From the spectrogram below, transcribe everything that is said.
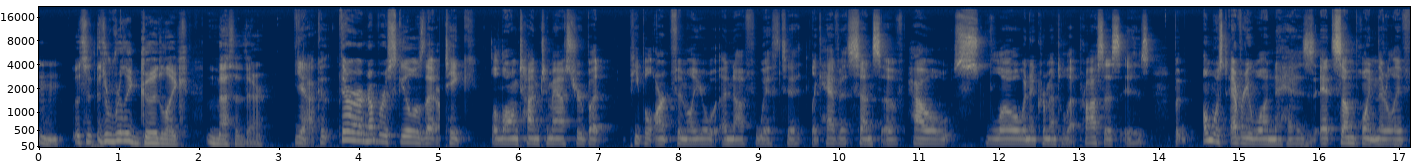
Mm-hmm. It's, a, it's a really good like method there. Yeah, because there are a number of skills that take a long time to master, but people aren't familiar enough with to like have a sense of how slow and incremental that process is but almost everyone has at some point in their life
